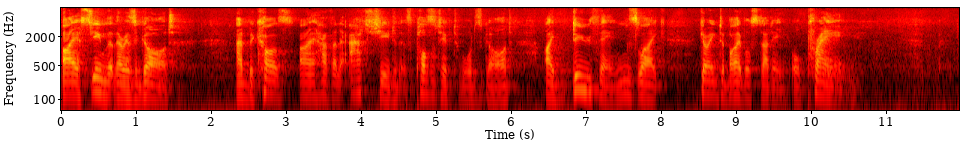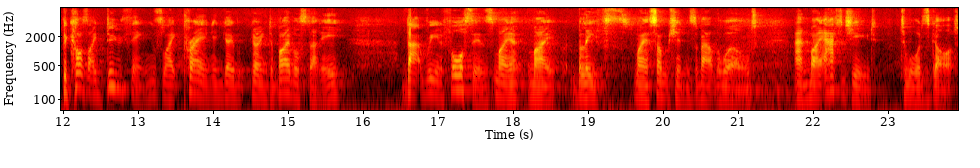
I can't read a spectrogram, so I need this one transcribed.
I assume that there is a God, and because I have an attitude that's positive towards God, I do things like going to Bible study or praying. Because I do things like praying and go, going to Bible study, that reinforces my, my beliefs, my assumptions about the world, and my attitude towards God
